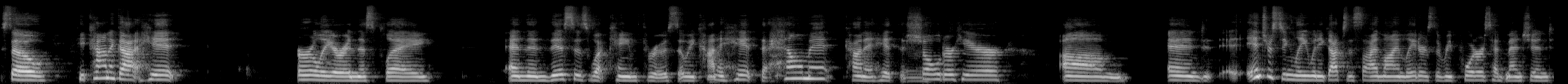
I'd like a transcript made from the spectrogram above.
So he kind of got hit earlier in this play. And then this is what came through. So he kind of hit the helmet, kind of hit the Mm. shoulder here. Um, and interestingly, when he got to the sideline later, as the reporters had mentioned,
